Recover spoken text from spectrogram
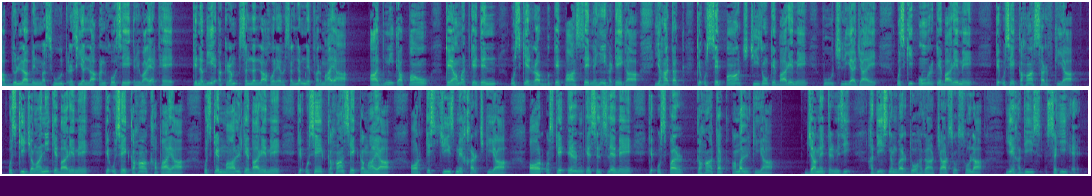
عبداللہ بن مسعود رضی اللہ عنہ سے روایت ہے کہ نبی اکرم صلی اللہ علیہ وسلم نے فرمایا، آدمی کا پاؤں قیامت کے دن اس کے رب کے پاس سے نہیں ہٹے گا، یہاں تک کہ اس سے پانچ چیزوں کے بارے میں پوچھ لیا جائے۔ اس کی عمر کے بارے میں کہ اسے کہاں صرف کیا، اس کی جوانی کے بارے میں کہ اسے کہاں کھپایا، اس کے مال کے بارے میں کہ اسے کہاں سے کمایا اور کس چیز میں خرچ کیا اور اس کے علم کے سلسلے میں کہ اس پر کہاں تک عمل کیا۔ جامع ترمزی حدیث نمبر دو ہزار چار سو سولہ، یہ حدیث صحیح ہے۔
